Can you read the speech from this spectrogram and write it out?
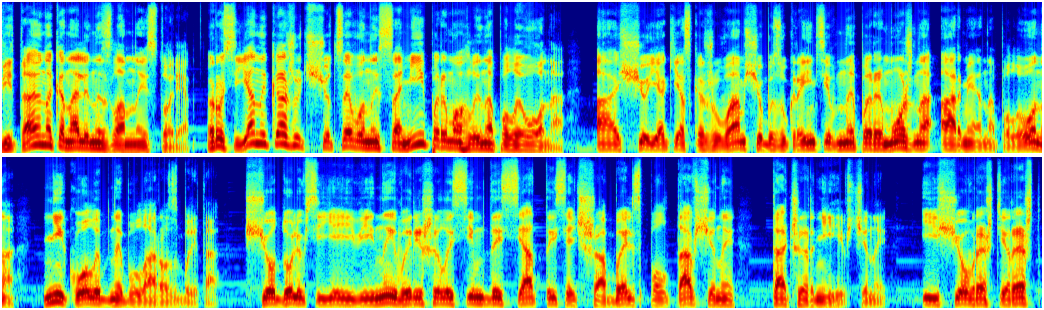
Вітаю на каналі Незламна Історія. Росіяни кажуть, що це вони самі перемогли Наполеона. А що, як я скажу вам, що без українців непереможна армія Наполеона ніколи б не була розбита. Що долю всієї війни вирішили 70 тисяч шабель з Полтавщини та Чернігівщини, і що, врешті-решт,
